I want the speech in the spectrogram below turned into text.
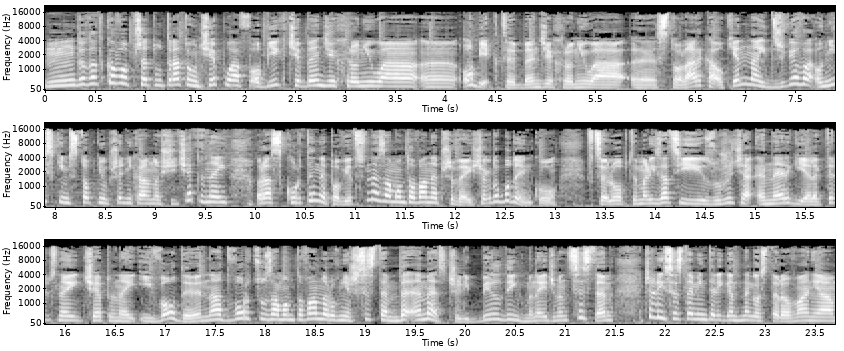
Mm, dodatkowo przed utratą ciepła w obiekcie będzie chroniła e, obiekt będzie chroniła e, stolarka okienna i drzwiowa o niskim stopniu przenikalności cieplnej oraz kurtyny powietrzne zamontowane przy wejściach do budynku. W celu optymalizacji zużycia energii elektrycznej, cieplnej i wody na dworcu zamontowano również system BMS, czyli Building Management System, czyli system inteligentnego sterowania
